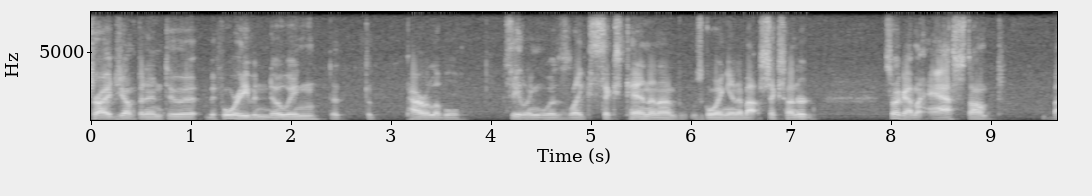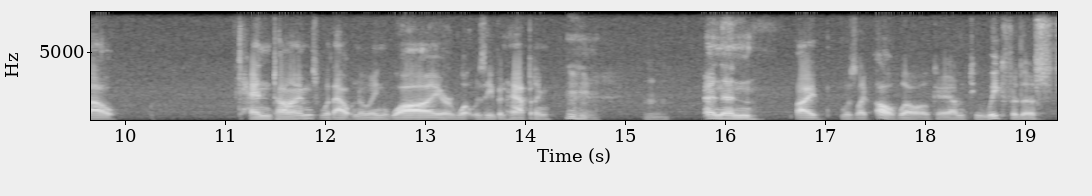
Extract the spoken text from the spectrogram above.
tried jumping into it before even knowing that the power level ceiling was like 610 and I was going in about 600. So I got my ass stomped about 10 times without knowing why or what was even happening. Mm-hmm. And then I was like, oh, well, okay, I'm too weak for this.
